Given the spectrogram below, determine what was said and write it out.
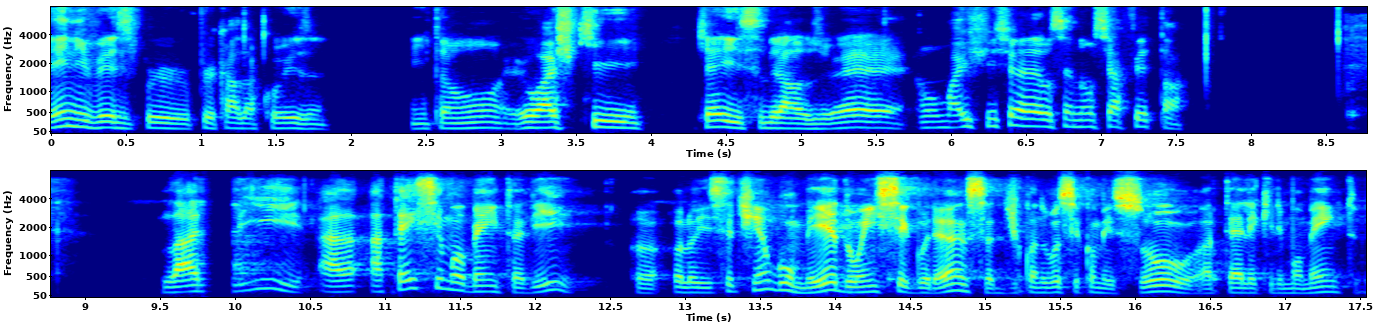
n vezes por, por cada coisa. Então eu acho que que é isso Drauzio. É o mais difícil é você não se afetar. Lá ali, a, até esse momento ali, ô, Luiz, você tinha algum medo ou insegurança de quando você começou até aquele momento?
